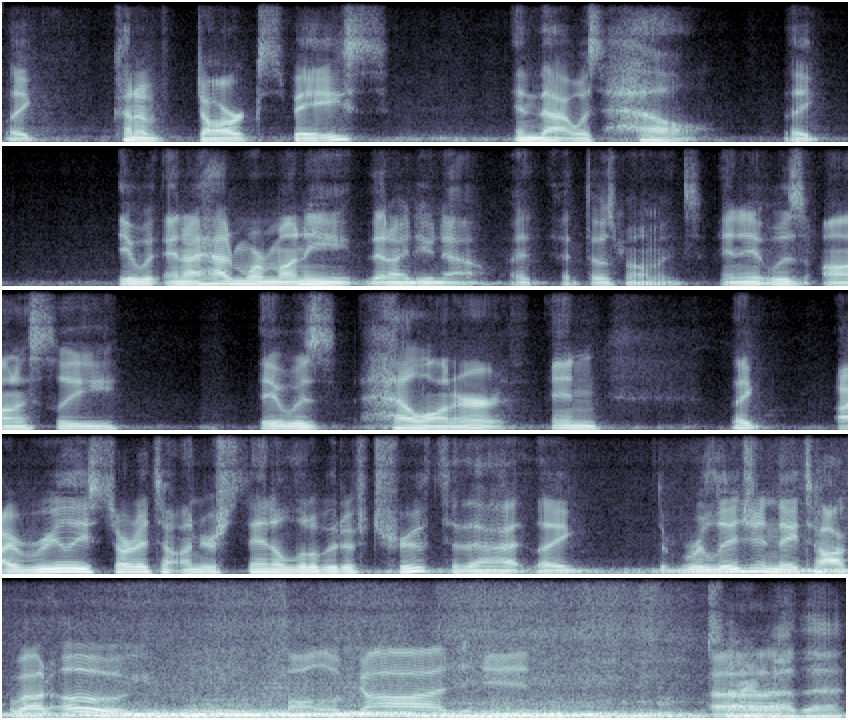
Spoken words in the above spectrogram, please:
like kind of dark space, and that was hell. Like it was, and I had more money than I do now at, at those moments, and it was honestly, it was hell on earth. And I really started to understand a little bit of truth to that. Like the religion, they talk about, oh, you follow God and Sorry uh, about that.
